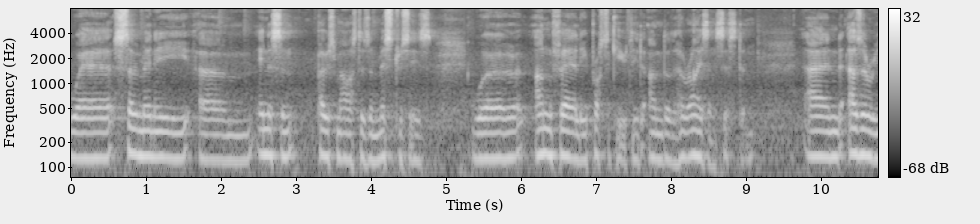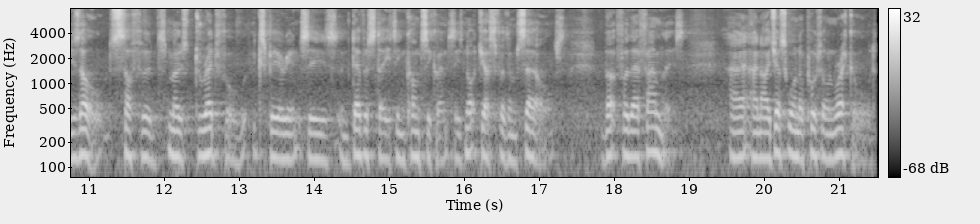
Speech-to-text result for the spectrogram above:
where so many um, innocent postmasters and mistresses were unfairly prosecuted under the Horizon system and as a result suffered most dreadful experiences and devastating consequences, not just for themselves, but for their families. Uh, and I just want to put on record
